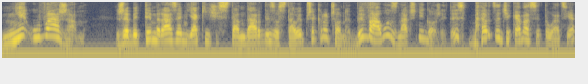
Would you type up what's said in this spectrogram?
Nie uważam, żeby tym razem jakieś standardy zostały przekroczone. Bywało znacznie gorzej. To jest bardzo ciekawa sytuacja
